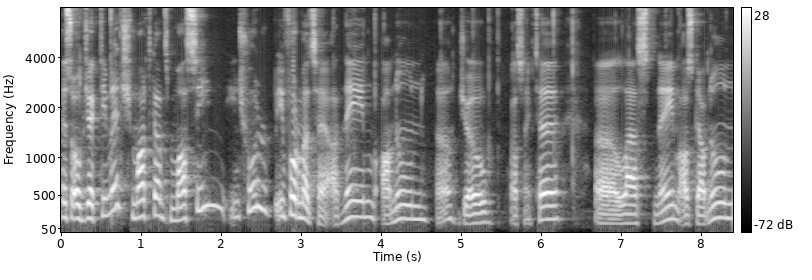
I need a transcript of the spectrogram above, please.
Այս օբյեկտի մեջ մարդկանց մասին ինչ որ ինֆորմացիա է, name, անուն, հա, Joe, ասենք թե, last name, ազգանուն,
